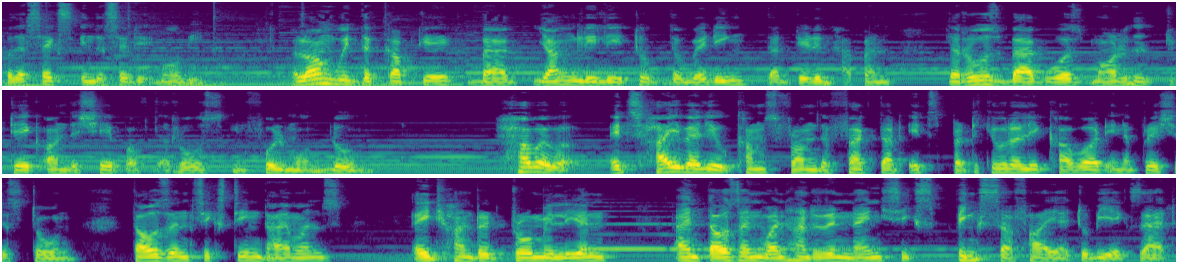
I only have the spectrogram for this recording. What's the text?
for the Sex in the City movie. Along with the cupcake bag, young Lily took the wedding that didn't happen. The rose bag was modeled to take on the shape of the rose in full moon bloom. However, its high value comes from the fact that it's particularly covered in a precious stone 1016 diamonds, 800 promillion, and 1196 pink sapphire to be exact.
